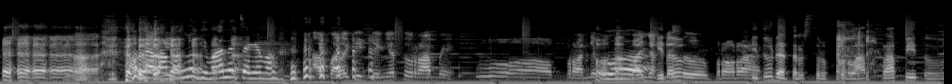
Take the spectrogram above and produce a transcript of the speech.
Ah, Pengalaman lu gimana, Ceng, emang? Apalagi gengnya tuh rame. Wah, perannya Wah. banyak dah Itu- tuh per orang. itu udah terstruktur rapi tuh.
